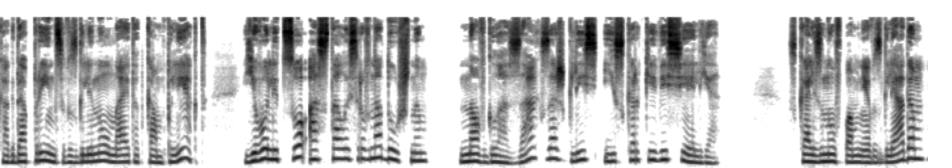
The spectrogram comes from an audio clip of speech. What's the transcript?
Когда принц взглянул на этот комплект, его лицо осталось равнодушным, но в глазах зажглись искорки веселья. Скользнув по мне взглядом,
